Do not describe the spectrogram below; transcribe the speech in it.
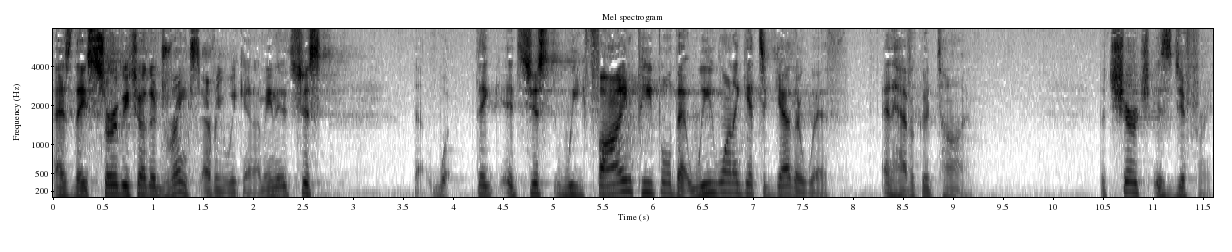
as they serve each other drinks every weekend. I mean, it's just, they, it's just, we find people that we want to get together with and have a good time. The church is different.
